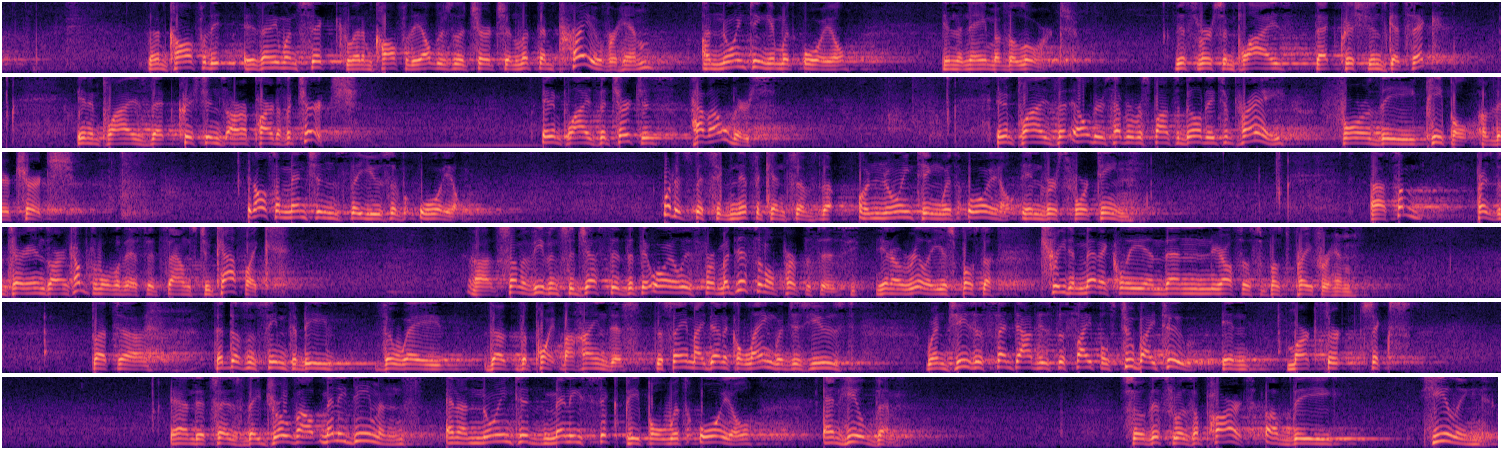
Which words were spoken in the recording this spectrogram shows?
Let him call for the, is anyone sick? Let him call for the elders of the church and let them pray over him, anointing him with oil in the name of the Lord. This verse implies that Christians get sick. It implies that Christians are a part of a church. It implies that churches have elders. It implies that elders have a responsibility to pray for the people of their church. It also mentions the use of oil. What is the significance of the anointing with oil in verse 14? Uh, some Presbyterians are uncomfortable with this. It sounds too Catholic. Uh, some have even suggested that the oil is for medicinal purposes. You know, really, you're supposed to treat him medically, and then you're also supposed to pray for him. But uh, that doesn't seem to be the way, the, the point behind this. The same identical language is used when Jesus sent out his disciples two by two in Mark 6 and it says, They drove out many demons and anointed many sick people with oil and healed them. So, this was a part of the healing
